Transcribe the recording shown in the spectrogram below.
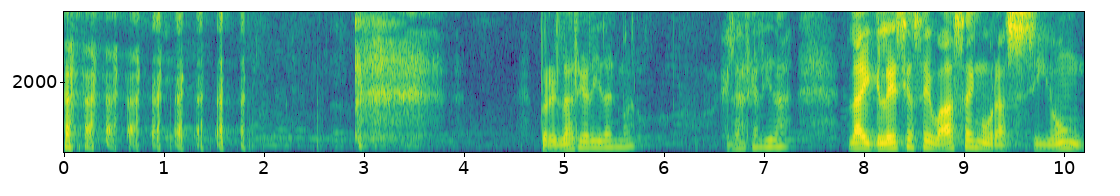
Pero es la realidad, hermano. Es la realidad. La iglesia se basa en oración.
